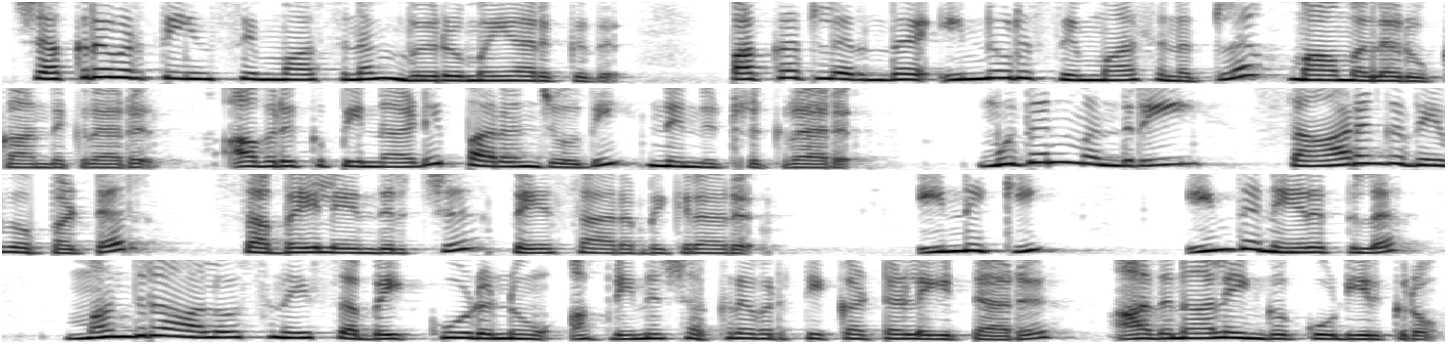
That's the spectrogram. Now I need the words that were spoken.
சக்கரவர்த்தியின் சிம்மாசனம் வெறுமையா இருக்குது. பக்கத்துல இருந்த இன்னொரு சிம்மாசனத்துல மாமல்லர் உட்கார்ந்துக்கிறாரு. அவருக்கு பின்னாடி பரஞ்சோதி நின்றுட்டு இருக்கிறாரு. முதன் மந்திரி சாரங்கதேவ பட்டர் சபையில எந்திரிச்சு பேச ஆரம்பிக்கிறாரு. இன்னைக்கு இந்த நேரத்துல மந்திர ஆலோசனை சபை கூடணும் அப்படின்னு சக்கரவர்த்தி கட்டளையிட்டாரு. அதனால இங்க கூடியிருக்கிறோம்.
